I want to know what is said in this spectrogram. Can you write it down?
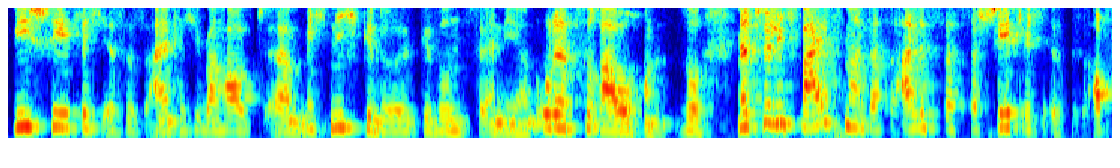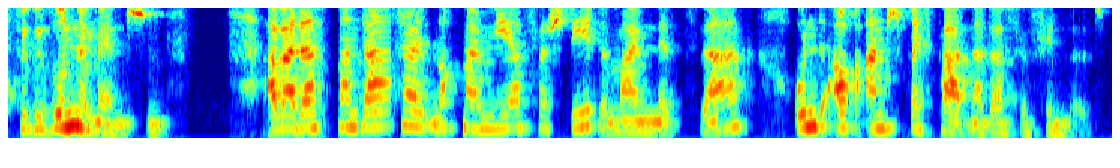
wie schädlich ist es eigentlich überhaupt, äh, mich nicht ge gesund zu ernähren oder zu rauchen. So, natürlich weiß man das alles, dass das schädlich ist, auch für gesunde Menschen. Aber dass man das halt nochmal mehr versteht in meinem Netzwerk und auch Ansprechpartner dafür findet.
